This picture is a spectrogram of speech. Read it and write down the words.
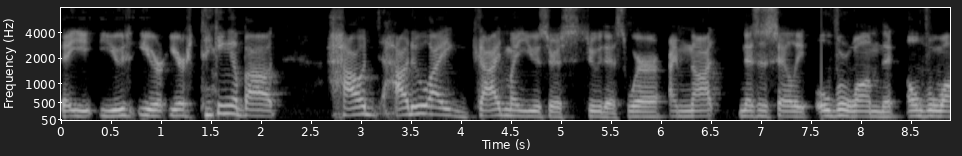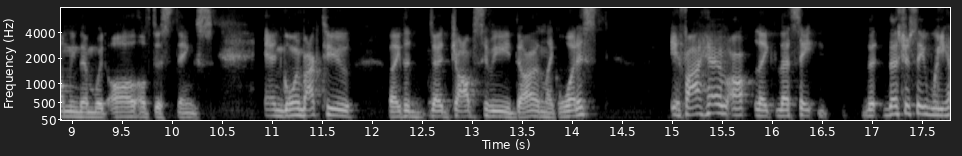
that you, you you're you're thinking about how how do I guide my users through this where I'm not necessarily overwhelmed overwhelming them with all of these things. And going back to like the, the jobs to be done. Like what is if i have uh, like let's say let's just say we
